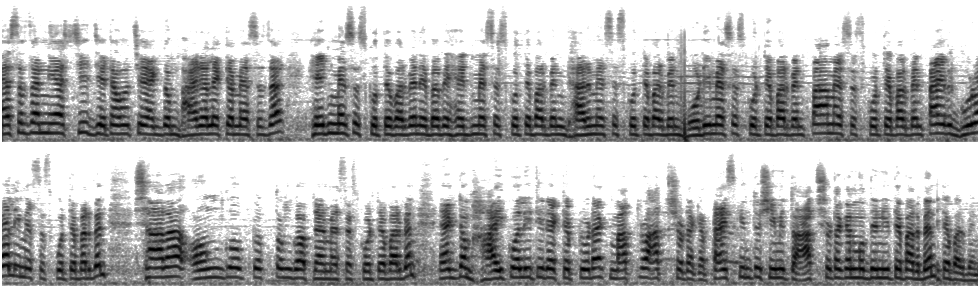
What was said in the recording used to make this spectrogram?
মেসেজার নিয়ে আসছি, যেটা হচ্ছে একদম ভাইরাল একটা মেসেজার হেড মেসেজ করতে পারবেন, এভাবে হেড মেসেজ করতে পারবেন, ঘাড় মেসেজ করতে পারবেন বডি মেসেজ করতে পারবেন, পা মেসেজ করতে পারবেন, পায়ের গোড়ালি মেসেজ করতে পারবেন, সারা অঙ্গ প্রত্যঙ্গ আপনার মেসেজ করতে পারবেন। একদম হাই কোয়ালিটির একটা প্রোডাক্ট মাত্র আটশো টাকা। প্রাইস কিন্তু সীমিত, আটশো টাকার মধ্যে নিতে পারবেন। নিতে পারবেন।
